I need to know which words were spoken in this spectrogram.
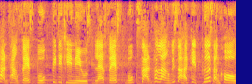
ผ่านทาง Facebook PTT News และ Facebook สารพลังวิสาหกิจเพื่อสังคม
